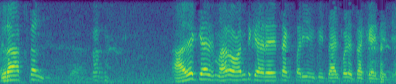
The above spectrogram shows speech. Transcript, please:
સુરાતન આવે ક્યારે? મારો અંત ક્યારે? તક ફરી કઈ ધાડ પડે, તક કહી દેજે.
